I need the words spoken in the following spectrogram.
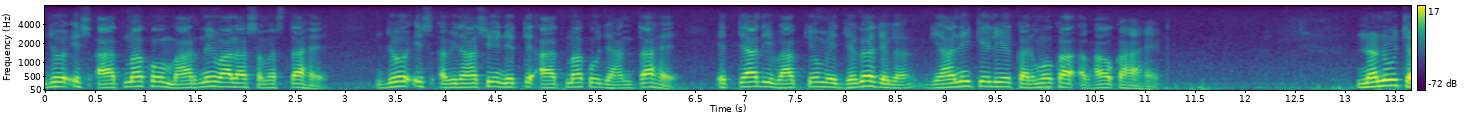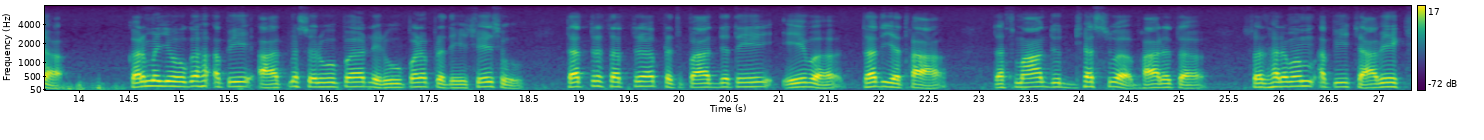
जो इस आत्मा को मारने वाला समझता है, जो इस अविनाशी नित्य आत्मा को जानता है इत्यादि वाक्यों में जगह जगह ज्ञानी के लिए कर्मों का अभाव कहा है। ननु च, कर्मयोग अपि आत्मस्वरूप निरूपण प्रदेशेशु तत्र तत्र प्रतिपाद्यते एव तद यथा तस्माद्युध्यस्व भारत, स्वधर्मम अपि चावेक्ष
